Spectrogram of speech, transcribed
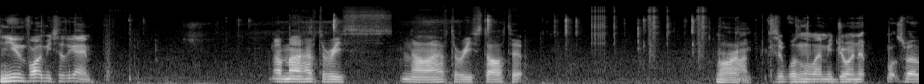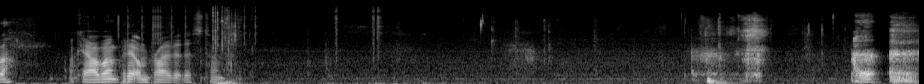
Can you invite me to the game? I might have to re. No, I have to restart it. Alright. Because it wasn't letting me join it whatsoever. Okay, I won't put it on private this time.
